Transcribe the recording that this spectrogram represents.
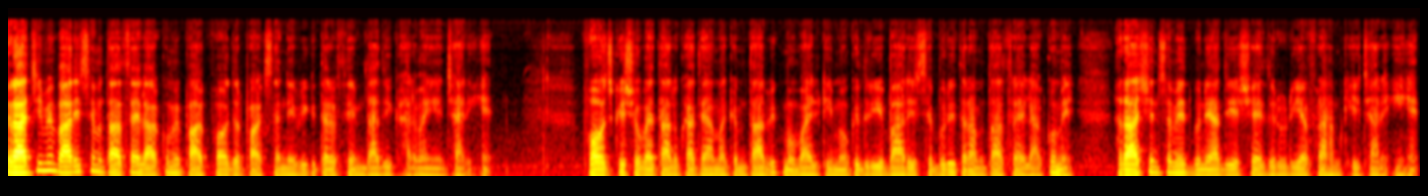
कराची में बारिश से मुतासर इलाकों में पाक फौज और पाकिस्तान नेवी की तरफ़ से इमदादी कार्रवाइयाँ जारी हैं। फौज के शोबा ताल्लुक आमा के मुताबिक मोबाइल टीमों के ज़रिए बारिश से बुरी तरह मुतासर इलाकों में राशन समेत बुनियादी अशिया ज़रूरियाँ फ्राहम की जा रही हैं।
